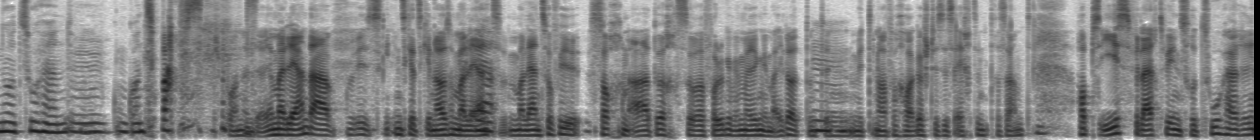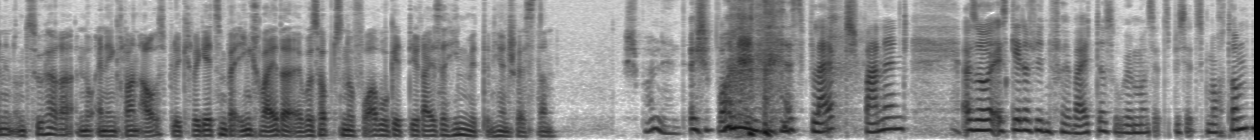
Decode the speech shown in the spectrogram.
nur zuhören und ganz baff. Spannend. Ja, man lernt auch, geht es genauso, man lernt, man lernt so viele Sachen auch durch so eine Folge, wenn man irgendwie einlädt und dann mit denen einfach angehst, das ist echt interessant. Habt ihr es vielleicht für unsere Zuhörerinnen und Zuhörer noch einen kleinen Ausblick? Wie geht es denn bei Ink weiter? Was habt ihr noch vor? Wo geht die Reise hin mit den Hirnschwestern? Spannend. Spannend. es bleibt spannend. Also es geht auf jeden Fall weiter, so wie wir es jetzt bis jetzt gemacht haben.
